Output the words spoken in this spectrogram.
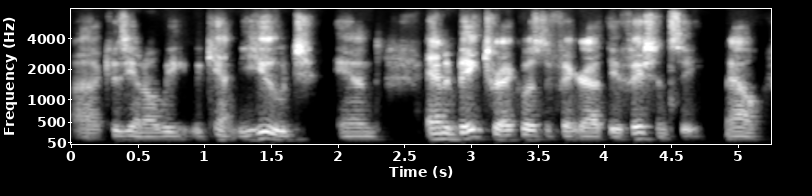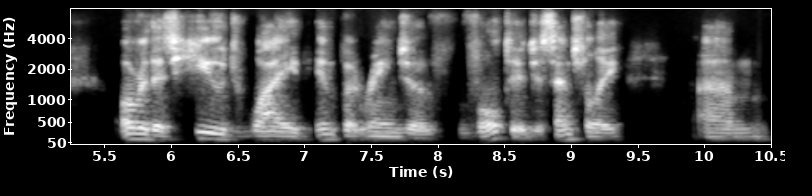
because uh, you know we we can't be huge. And and a big trick was to figure out the efficiency. Now, over this huge wide input range of voltage, essentially, um,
